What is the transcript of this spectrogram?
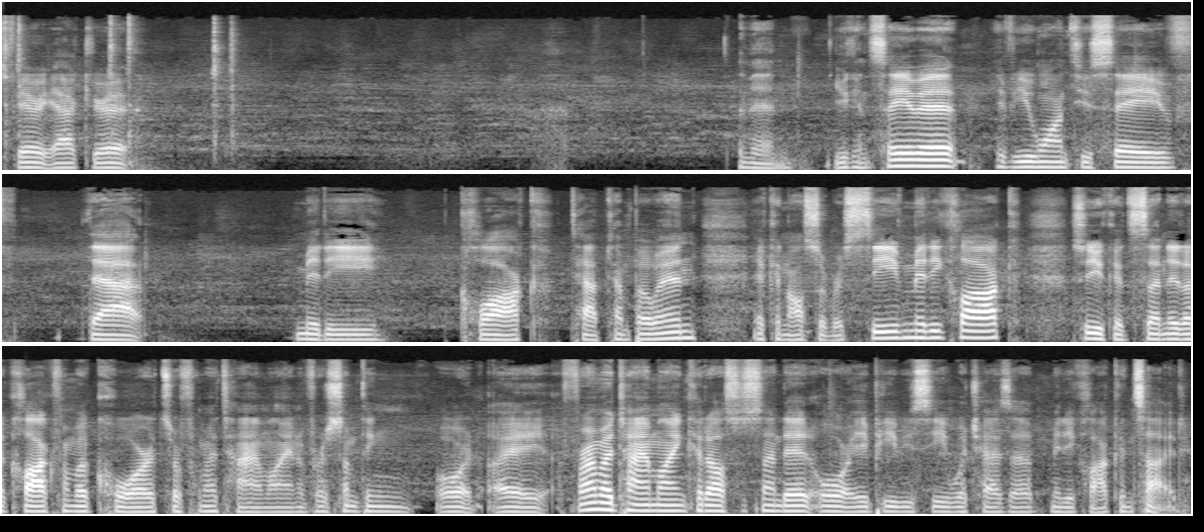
is very accurate. And then you can save it if you want to save that MIDI clock tap tempo in. It can also receive MIDI clock, so you could send it a clock from a quartz or from a timeline, or for something or a from a timeline could also send it, or a PVC which has a MIDI clock inside,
